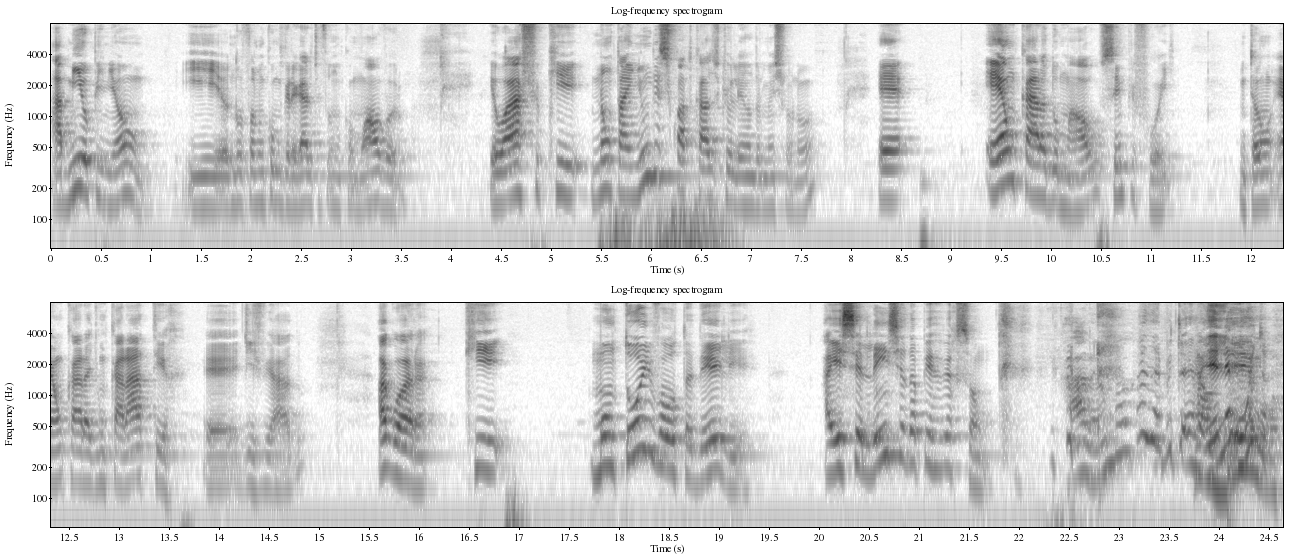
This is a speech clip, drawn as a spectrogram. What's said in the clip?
a minha opinião, e eu não estou falando como Gregário, estou falando como Álvaro, eu acho que não está em nenhum desses quatro casos que o Leandro mencionou. É, é um cara do mal, sempre foi. Então, é um cara de um caráter é, desviado. Agora, que montou em volta dele a excelência da perversão. Caramba. Mas é muito, É um ele, é muito,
